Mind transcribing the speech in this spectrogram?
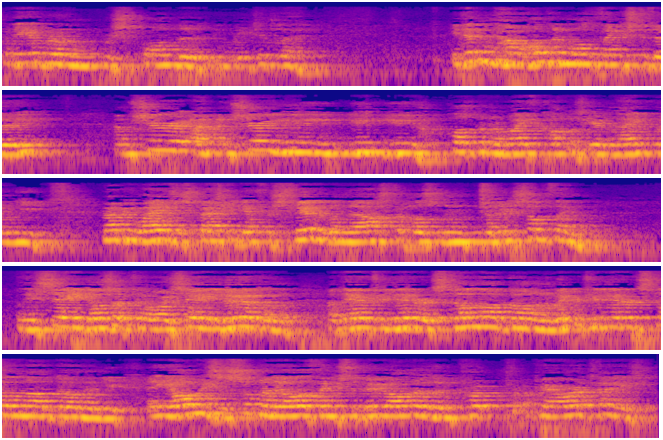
But Abram responded immediately. He didn't have 101 things to do. I'm sure, I'm sure you, you, you husband and wife couples here tonight, when you, maybe wives especially get frustrated when they ask their husband to do something. And they say he does it, or I say he do it, and a day or two later it's still not done, and a week or two later it's still not done, and you, and you always have so many other things to do other than prioritize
